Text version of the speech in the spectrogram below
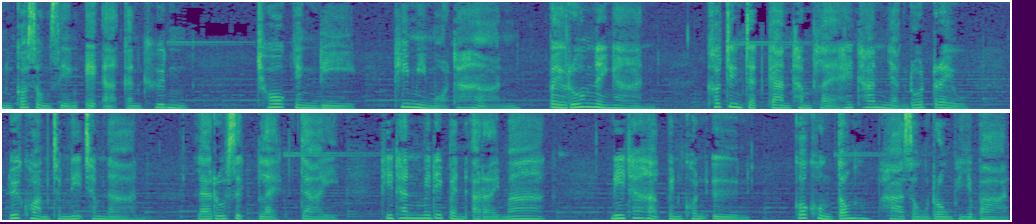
นก็ส่งเสียงเอะอะกันขึ้น โชคยังดีที่มีหมอทหารไปร่วมในงาน เขาจึงจัดการทำแผลให้ท่านอย่างรวดเร็ว ด้วยความชำนิชำนาญ และรู้สึกแปลกใจที่ท่านไม่ได้เป็นอะไรมาก นี่ถ้าหากเป็นคนอื่น ก็คงต้องพาส่งโรงพยาบาล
